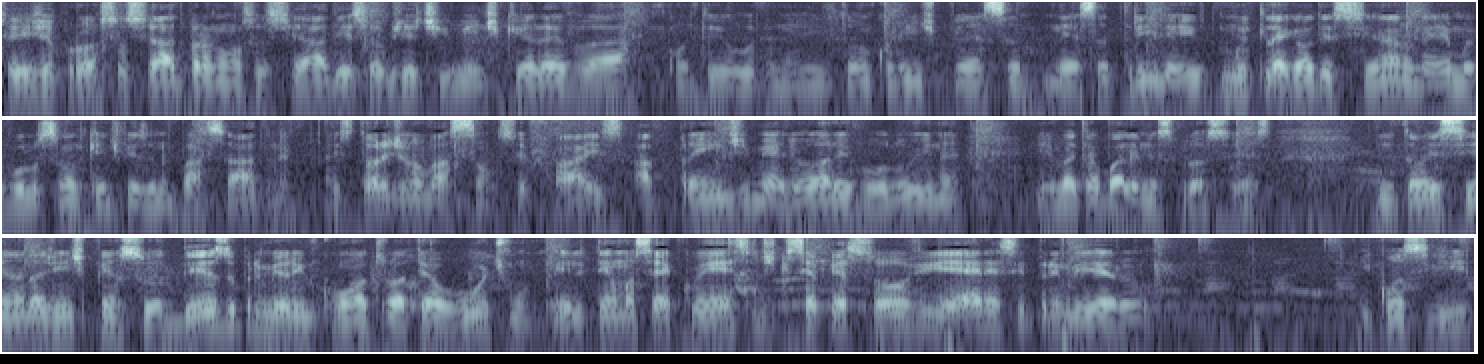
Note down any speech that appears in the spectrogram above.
seja para o associado para não associado, esse é o objetivo, a gente quer levar conteúdo, né? Então, quando a gente pensa nessa trilha, e muito legal desse ano, né, é uma evolução do que a gente fez ano passado, né? A história de inovação, você faz, aprende, melhora, evolui, né? E vai trabalhando nesse processo. Então, esse ano a gente pensou, desde o primeiro encontro até o último, ele tem uma sequência de que se a pessoa vier esse primeiro e conseguir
